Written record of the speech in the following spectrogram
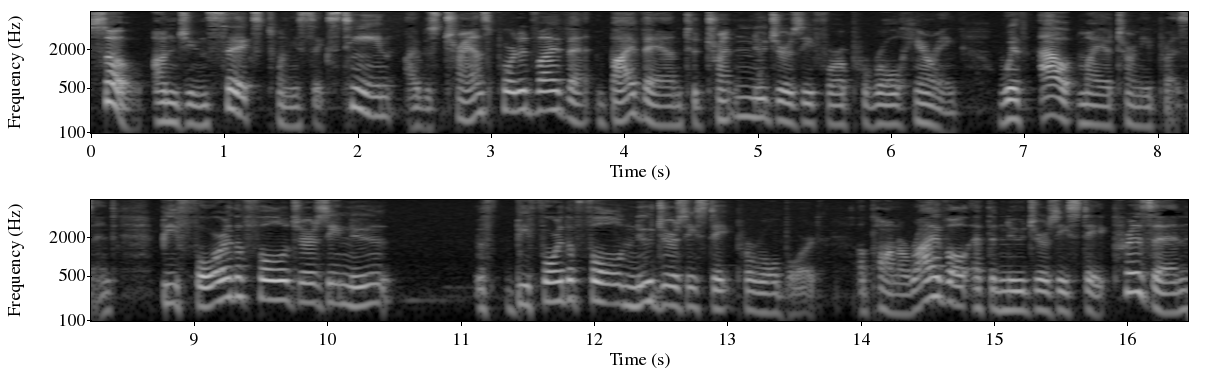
So, on June 6, 2016, I was transported by van, by van to Trenton, New Jersey for a parole hearing without my attorney present before the full Jersey New before the full New Jersey State Parole Board. Upon arrival at the New Jersey State Prison,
